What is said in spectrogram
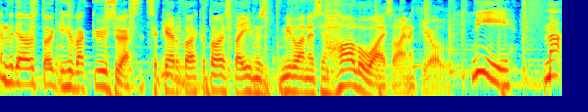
En tiedä, olisi toikin hyvä kysyä. Sitten se kertoo ehkä toista ihmisestä, millainen se haluaisi ainakin olla. Niin, mä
